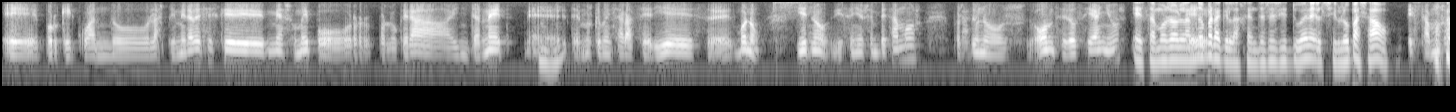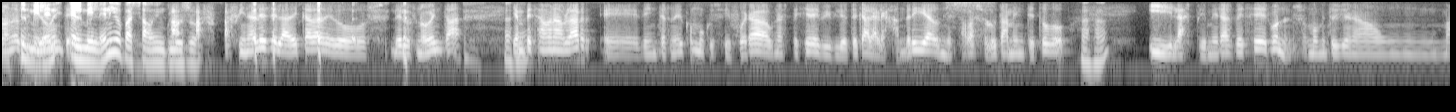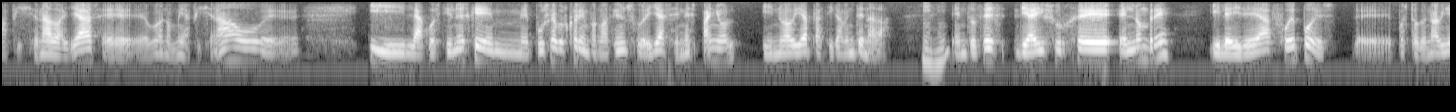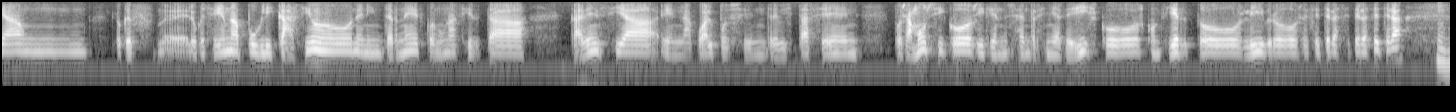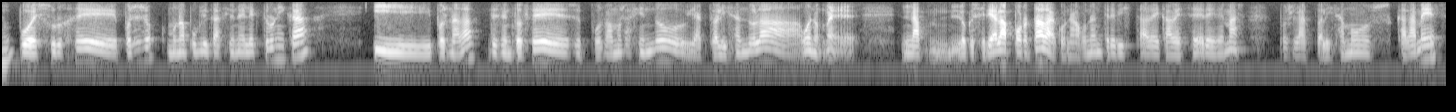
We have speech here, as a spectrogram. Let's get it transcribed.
eh, porque cuando las primeras veces que me asomé por, por lo que era Internet, eh, tenemos que pensar hace 10, eh, bueno, 10 no, 10 años empezamos, pues hace unos 11, 12 años, Estamos hablando Eh, para que la gente se sitúe en el siglo pasado. estamos hablando El milenio, el milenio pasado incluso. a, a- a finales de la década de los, de los 90 Ajá. ya empezaban a hablar de Internet como que si fuera una especie de biblioteca de Alejandría, donde estaba absolutamente todo. Ajá. Y las primeras veces, bueno, en esos momentos yo era un aficionado al jazz, eh, bueno, muy aficionado. eh, y la cuestión es que me puse a buscar información sobre jazz en español y no había prácticamente nada. Entonces, de ahí surge el nombre y la idea fue, pues, eh, puesto que no había un, lo, que, eh, lo que sería una publicación en Internet con una cierta cadencia en la cual pues se entrevistasen pues a músicos, hiciesen reseñas de discos, conciertos, libros, etcétera, etcétera, etcétera, pues surge, pues eso, como una publicación electrónica y pues nada, desde entonces pues vamos haciendo y actualizándola, bueno, me- la- lo que sería la portada con alguna entrevista de cabecera y demás, pues la actualizamos cada mes,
